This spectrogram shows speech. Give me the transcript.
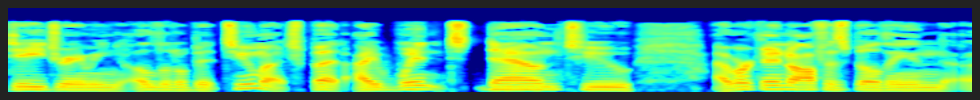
daydreaming a little bit too much. But I went down to, I work in an office building. Uh,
